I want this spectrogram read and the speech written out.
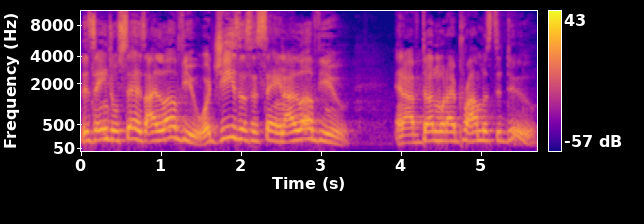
this angel says, I love you. Or Jesus is saying, I love you. And I've done what I promised to do.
